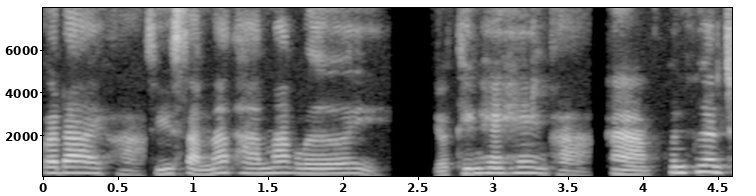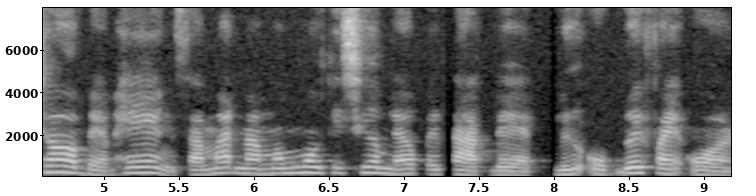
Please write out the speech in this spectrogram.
ก็ได้ค่ะ สีสันน่าทานมากเลย เดี๋ยวทิ้งให้แห้งค่ะ หากเพื่อนๆชอบแบบแห้ง สามารถนำมะม่วงที่เชื่อมแล้วไปตากแดด หรืออบด้วยไฟอ่อน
